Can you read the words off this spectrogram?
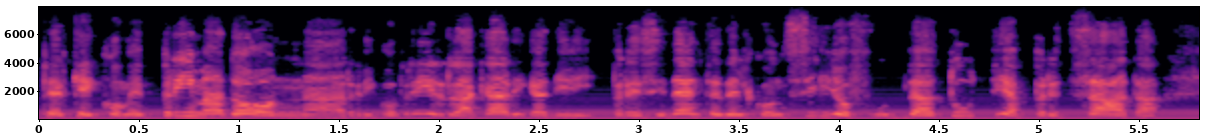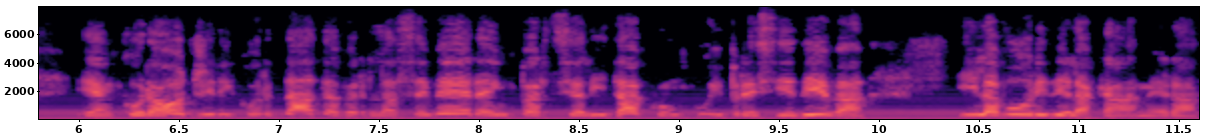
perché come prima donna a ricoprire la carica di Presidente del Consiglio fu da tutti apprezzata e ancora oggi ricordata per la severa imparzialità con cui presiedeva i lavori della Camera.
